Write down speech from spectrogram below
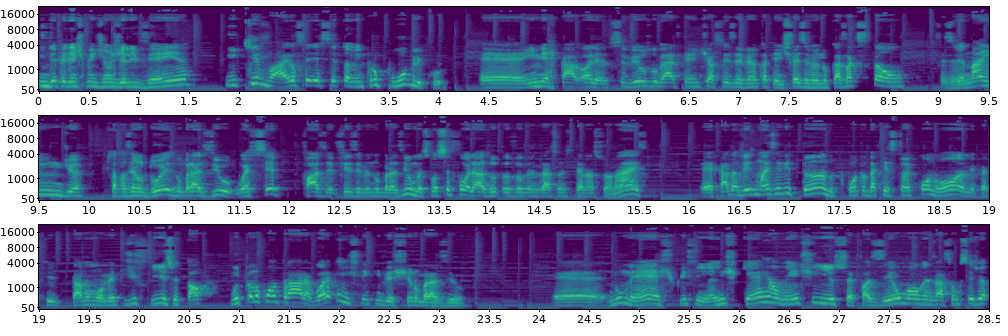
independentemente de onde ele venha, e que vai oferecer também para o público é, em mercado. Olha, você vê os lugares que a gente já fez evento aqui. A gente fez evento no Cazaquistão, fez evento na Índia, está fazendo dois no Brasil. O UFC faz, fez evento no Brasil, mas se você for olhar as outras organizações internacionais, é cada vez mais evitando por conta da questão econômica, que está num momento difícil e tal. Muito pelo contrário, agora que a gente tem que investir no Brasil. É, no México, enfim, a gente quer realmente isso, é fazer uma organização que seja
